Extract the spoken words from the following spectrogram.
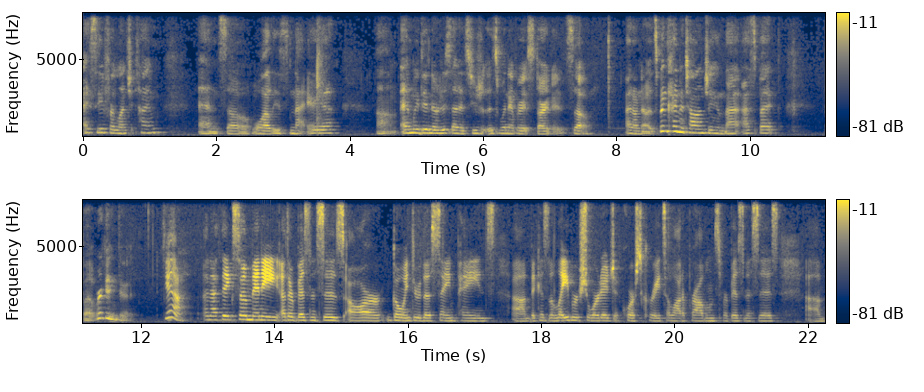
I see for lunchtime, and so well at least in that area. Um, and we did notice that it's usually it's whenever it started. So I don't know. It's been kind of challenging in that aspect, but we're getting through it. Yeah. And I think so many other businesses are going through those same pains um, because the labor shortage, of course, creates a lot of problems for businesses. Um,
